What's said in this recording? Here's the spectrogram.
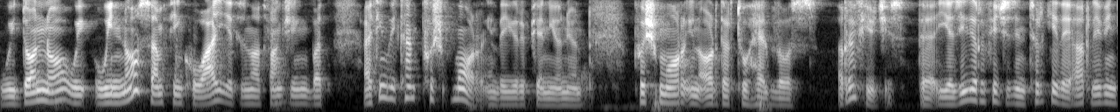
We don't know. We, we know something why it is not functioning but i think we can push more in the european union push more in order to help those refugees. The yazidi refugees in turkey they are living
